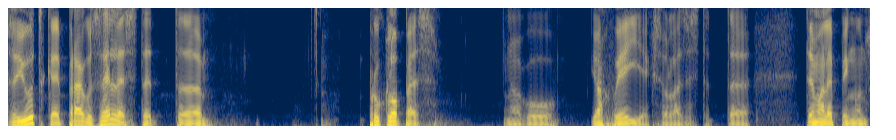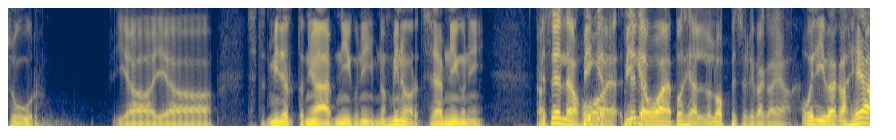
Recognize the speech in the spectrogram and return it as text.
see jutt käib praegu sellest, et äh, Brook Lopez nagu jah või ei, eks ole, sest et äh, tema leping on suur ja, ja sest et Middleton jääb niikuinii, noh, minu arvates jääb niikuinii. aga selle hooaja, selle hooaja põhjal Lopes oli väga hea. oli väga hea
